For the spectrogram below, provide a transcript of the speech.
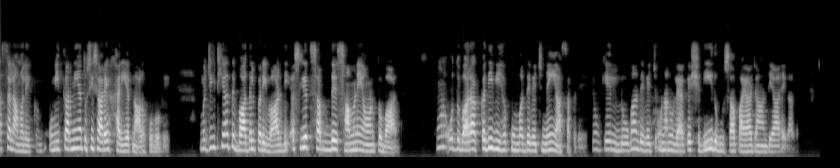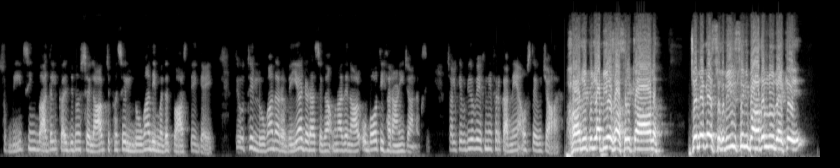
ਅਸਲਾਮ ਅਲੈਕੁਮ ਉਮੀਦ ਕਰਨੀ ਹੈ ਤੁਸੀਂ ਸਾਰੇ ਖੈਰੀਅਤ ਨਾਲ ਹੋਵੋਗੇ ਮਜੀਠੀਆ ਤੇ ਬਾਦਲ ਪਰਿਵਾਰ ਦੀ ਅਸਲੀਅਤ ਸਭ ਦੇ ਸਾਹਮਣੇ ਆਉਣ ਤੋਂ ਬਾਅਦ ਹੁਣ ਉਹ ਦੁਬਾਰਾ ਕਦੀ ਵੀ ਹਕੂਮਤ ਦੇ ਵਿੱਚ ਨਹੀਂ ਆ ਸਕਦੇ ਕਿਉਂਕਿ ਲੋਕਾਂ ਦੇ ਵਿੱਚ ਉਹਨਾਂ ਨੂੰ ਲੈ ਕੇ ਸ਼ਦੀਦ ਗੁੱਸਾ ਪਾਇਆ ਜਾਣ ਦਿਆ ਹੈਗਾ ਸੁਖਬੀਰ ਸਿੰਘ ਬਾਦਲ ਕੱਲ ਜਦੋਂ ਸੈਲਾਬ 'ਚ ਫਸੇ ਲੋਕਾਂ ਦੀ ਮਦਦ ਵਾਸਤੇ ਗਏ ਤੇ ਉੱਥੇ ਲੋਕਾਂ ਦਾ ਰਵੱਈਆ ਜਿਹੜਾ ਸੀਗਾ ਉਹਨਾਂ ਦੇ ਨਾਲ ਉਹ ਬਹੁਤ ਹੀ ਹੈਰਾਨੀਜਨਕ ਸੀ ਚੱਲ ਕੇ ਵੀਡੀਓ ਵੇਖਣੀ ਫਿਰ ਕਰਨੇ ਆ ਉਸ ਤੇ ਵਿਚਾਰ ਹਾਂਜੀ ਪੰਜਾਬੀਓ ਸਤਿ ਸ੍ਰੀ ਅਕਾਲ ਜਿਵੇਂ ਕਿ ਸੁਖਬੀਰ ਸਿੰਘ ਬਾਦਲ ਨੂੰ ਲੈ ਕੇ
